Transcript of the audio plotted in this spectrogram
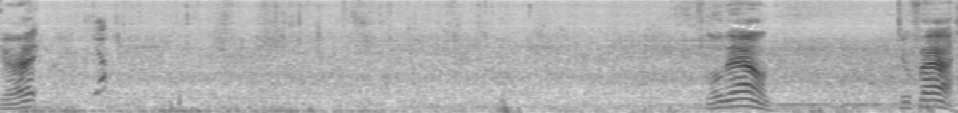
You alright? Yep. Slow down. Too fast.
